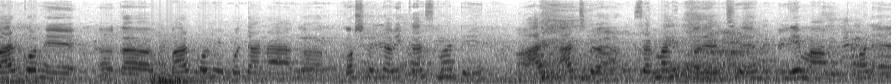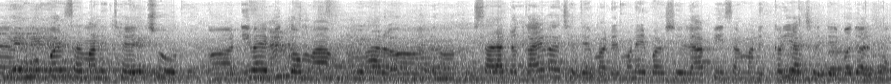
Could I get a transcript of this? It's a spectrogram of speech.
બાળકોને બાળકોને પોતાના કૌશલ્ય વિકાસ માટે આજ સન્માનિત કરેલ છે. એમાં મને હું પણ સન્માનિત થયેલ છું. ડીવાય બીકોમમાં મારો સારા ટકા આવ્યા છે. તે માટે મને પણ શીલ આપી, સન્માનિત કર્યા છે. તે બદલ હું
